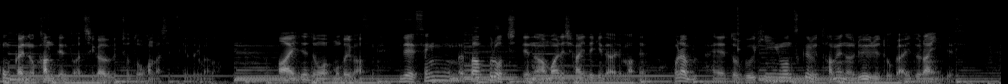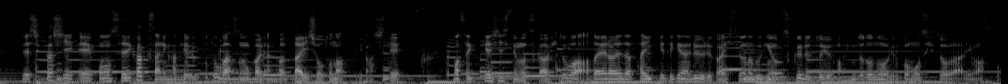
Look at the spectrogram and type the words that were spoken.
今回の観点とは違うちょっとお話ですけど今の。はいで戻りますねで、宣言型アプローチっていうのはあまり支配的ではありませんと。これは、えーと、部品を作るためのルールとガイドラインです。でしかし、えー、この正確さに欠けることがその代わり代償となっていまして、まあ、設計システムを使う人は与えられた体系的なルールが必要な部品を作るというマインドと能力を持つ必要がありますと。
